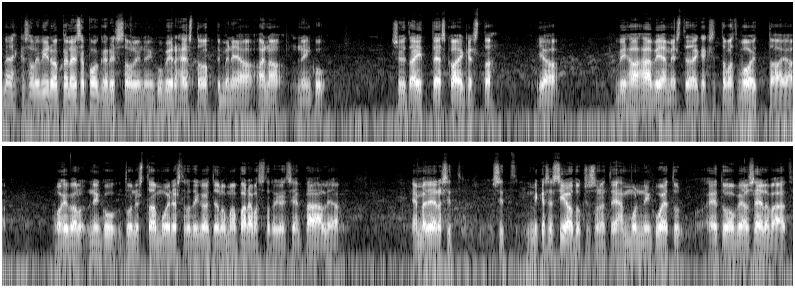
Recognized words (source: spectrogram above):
No ehkä se oli videopeleissä pokerissa oli niin kuin virheestä oppiminen ja aina niin kuin syytä ittees kaikesta ja vihaa häviämistä ja keksittävät voittaa ja on hyvä niin kuin, tunnistaa muiden strategioita ja luomaan paremmat strategiat siihen päälle. Ja en mä tiedä sit, sit, mikä se sijoituksessa on, että eihän mun niin kuin etu, etu on vielä selvää, että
